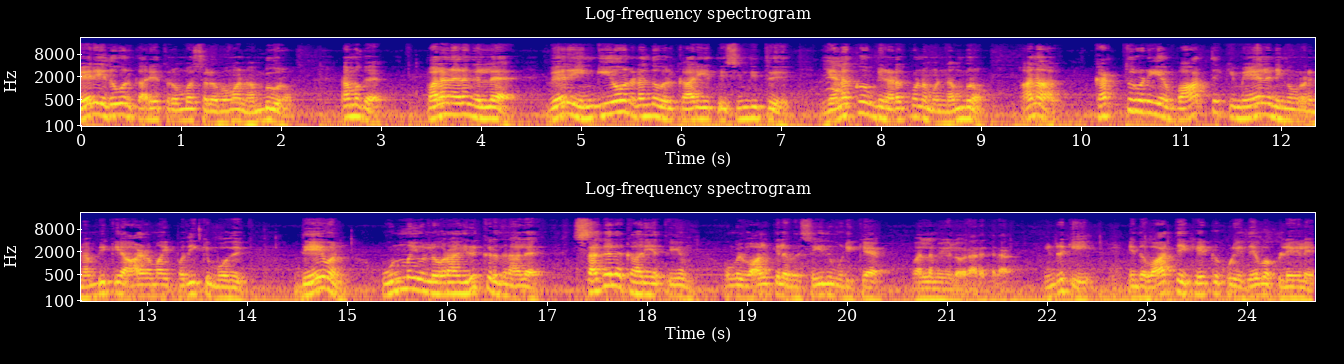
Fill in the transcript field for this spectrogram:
வேற ஏதோ ஒரு காரியத்தை ரொம்ப சுலபமா நம்புகிறோம். நமக்கு பல நேரங்கள்ல வேற எங்கேயோ நடந்த ஒரு காரியத்தை சிந்தித்து எனக்கும் இப்படி நடக்கும் நம்ம நம்புறோம். ஆனால் கர்த்தருடைய வார்த்தைக்கு மேல நீங்க உங்களோட நம்பிக்கை ஆழமாய் பதிக்கும் போது தேவன் உண்மையுள்ளவராக இருக்கிறதுனால சகல காரியத்தையும் உங்கள் வாழ்க்கையில் அவர் செய்து முடிக்க வல்லமையுள்ளவராக இருக்கிறார். இன்றைக்கு இந்த வார்த்தையை கேட்கக்கூடிய தேவ பிள்ளைகளே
